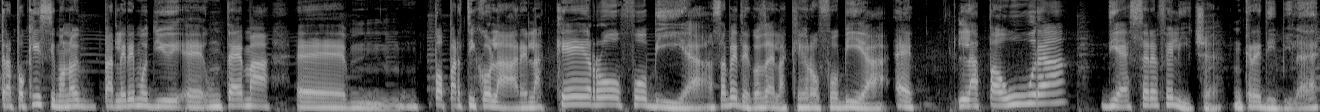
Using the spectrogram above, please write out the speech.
tra pochissimo noi parleremo di eh, un tema ehm, un po' particolare, la cherofobia. Sapete cos'è la cherofobia? È la paura di essere felice. Incredibile. Eh?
